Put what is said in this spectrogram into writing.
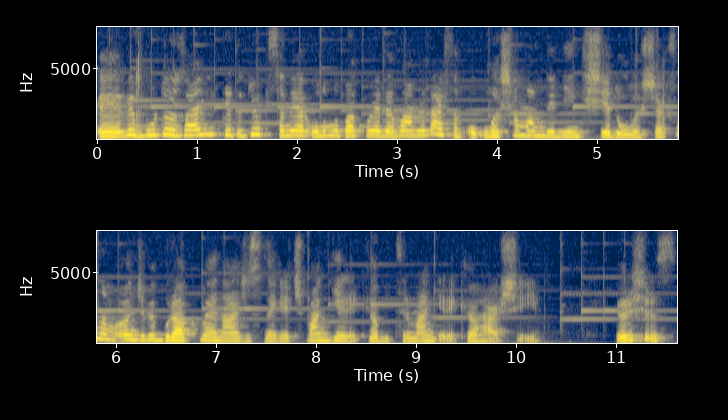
Ee, ve burada özellikle de diyor ki sen eğer olumlu bakmaya devam edersen o ulaşamam dediğin kişiye de ulaşacaksın ama önce bir bırakma enerjisine geçmen gerekiyor, bitirmen gerekiyor her şeyi. Görüşürüz.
